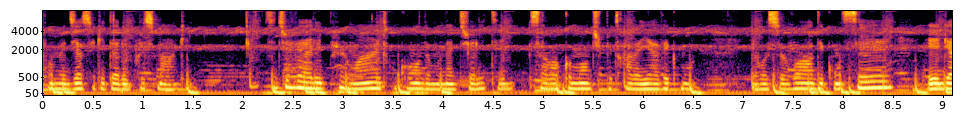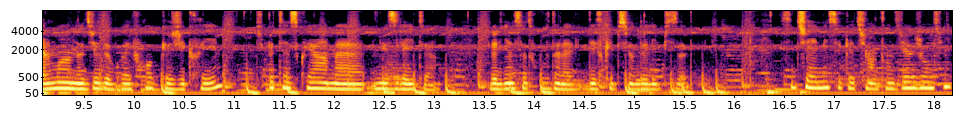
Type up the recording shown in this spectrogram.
pour me dire ce qui t'a le plus marqué. Si tu veux aller plus loin, être au courant de mon actualité, savoir comment tu peux travailler avec moi et recevoir des conseils et également un audio de Bref Rock que j'ai créé, tu peux t'inscrire à ma newsletter. Le lien se trouve dans la description de l'épisode. Si tu as aimé ce que tu as entendu aujourd'hui,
